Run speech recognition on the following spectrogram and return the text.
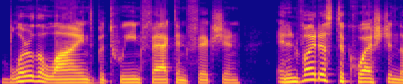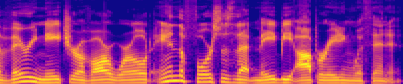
blur the lines between fact and fiction, and invite us to question the very nature of our world and the forces that may be operating within it.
